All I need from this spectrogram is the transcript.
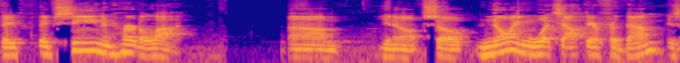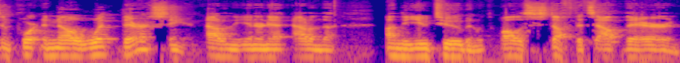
they've they've seen and heard a lot. Um, you know, so knowing what's out there for them is important to know what they're seeing out on the internet, out on the on the YouTube, and all the stuff that's out there. And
